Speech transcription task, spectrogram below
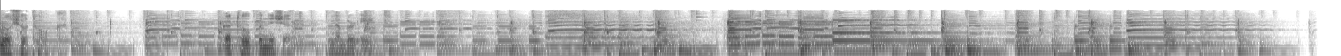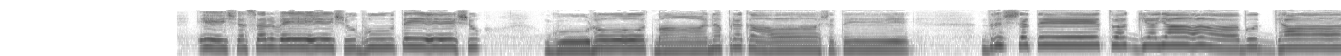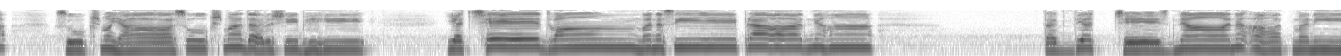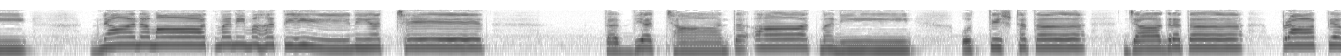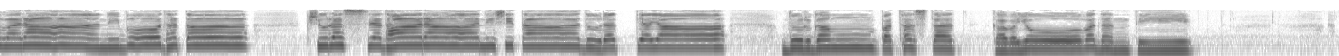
General talk Kathopanishad number eight एष सर्वेषु भूतेषु गूढ़ोत्मान प्रकाशते दृश्यते त्वज्ञया बुद्ध्या सूक्ष्मया सूक्ष्मदर्शिभिः यच्छेद्वां मनसि प्राज्ञः तद्यच्छेज्ज्ञान आत्मनि ज्ञानमात्मनि महति नियच्छेत् तद्यच्छान्त आत्मनि। उत्तिष्ठत जाग्रत प्राप्य वरा निबोधत। क्षुरस्य धारा निशिता दुरत्यया। दुर्गं पथस्तत् कवयो वदन्ति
